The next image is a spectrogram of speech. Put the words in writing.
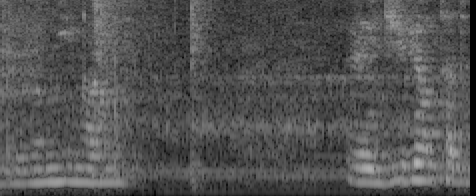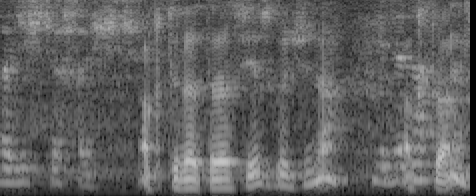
dzwoniłam. Y, 9.26. A która teraz jest godzina? Aktualna. 11.19.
